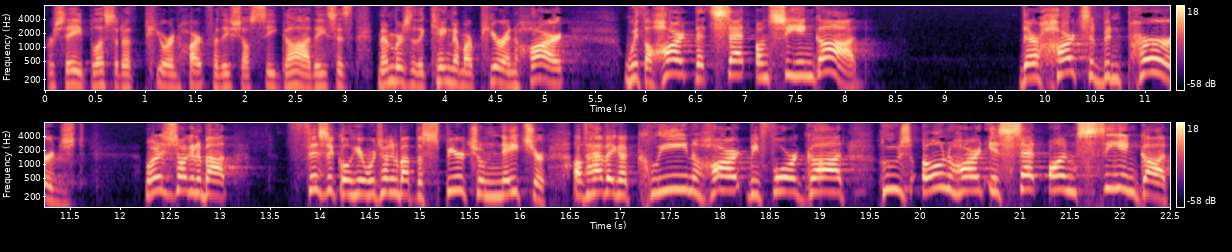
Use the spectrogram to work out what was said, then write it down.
Verse 8 Blessed are the pure in heart, for they shall see God. he says, Members of the kingdom are pure in heart, with a heart that's set on seeing God. Their hearts have been purged. What is he talking about? Physical here. We're talking about the spiritual nature of having a clean heart before God, whose own heart is set on seeing God,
